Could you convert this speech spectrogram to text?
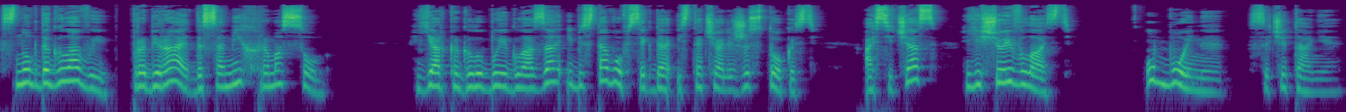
с ног до головы, пробирая до самих хромосом. Ярко-голубые глаза и без того всегда источали жестокость, а сейчас еще и власть. Убойное сочетание.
